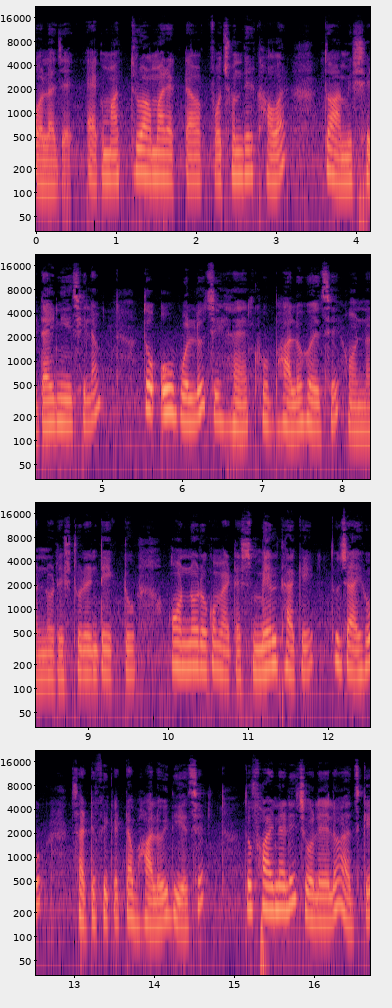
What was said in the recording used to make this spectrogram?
বলা যায়, একমাত্র আমার একটা পছন্দের খাবার তো আমি সেটাই নিয়েছিলাম। তো ও বলল যে হ্যাঁ খুব ভালো হয়েছে। অন্যান্য রেস্টুরেন্টে একটু অন্যরকম একটা স্মেল থাকে। তো যাই হোক সার্টিফিকেটটা ভালোই দিয়েছে। তো ফাইনালি চলে এলো আজকে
